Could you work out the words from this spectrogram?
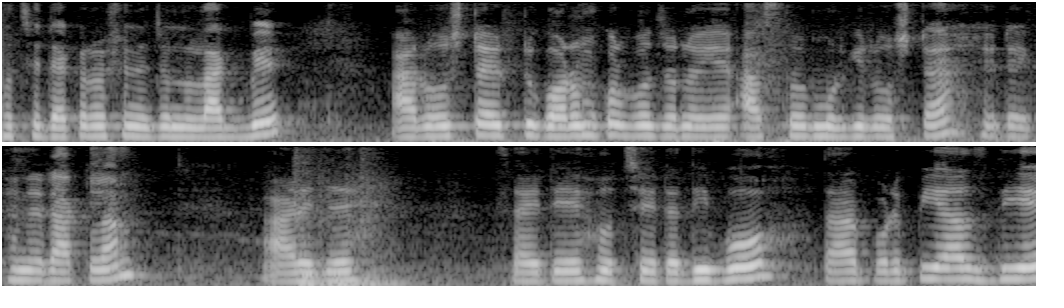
হচ্ছে ডেকোরেশনের জন্য লাগবে। আর রোস্টটা একটু গরম করব জন্য আস্ত মুরগির রোস্টটা এটা এখানে রাখলাম। আর এই যে সাইডে হচ্ছে এটা দিব। তারপরে পেঁয়াজ দিয়ে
